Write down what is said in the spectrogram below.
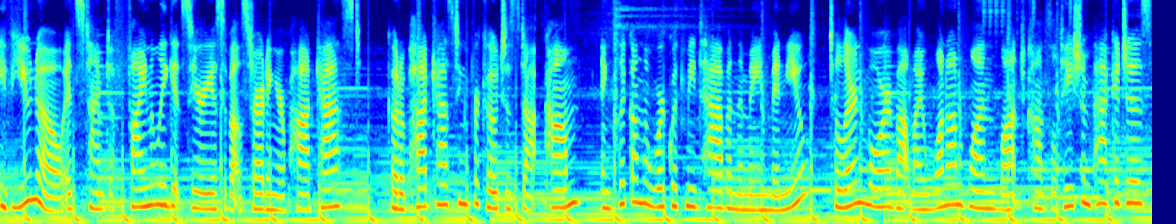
If you know it's time to finally get serious about starting your podcast, go to podcastingforcoaches.com and click on the Work With Me tab in the main menu to learn more about my one on one launch consultation packages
